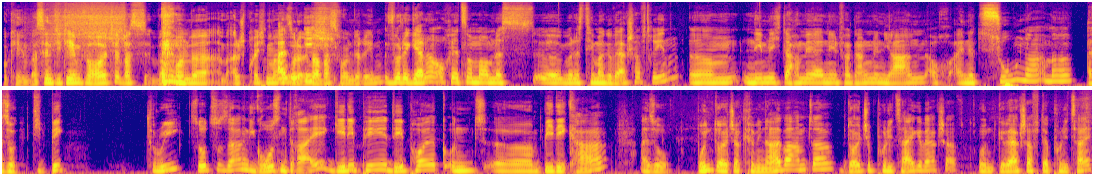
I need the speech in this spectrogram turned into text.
Okay, was sind die Themen für heute? Was, was wollen wir ansprechen mal? Also oder über ich- was wollen wir reden? würde gerne auch jetzt nochmal um das, äh, über das Thema Gewerkschaft reden. Ähm, nämlich, da haben wir in den vergangenen Jahren auch eine Zunahme, also die Big Three sozusagen, die großen drei, GdP, DPolk und äh, BDK, also Bund Deutscher Kriminalbeamter, Deutsche Polizeigewerkschaft und Gewerkschaft der Polizei,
